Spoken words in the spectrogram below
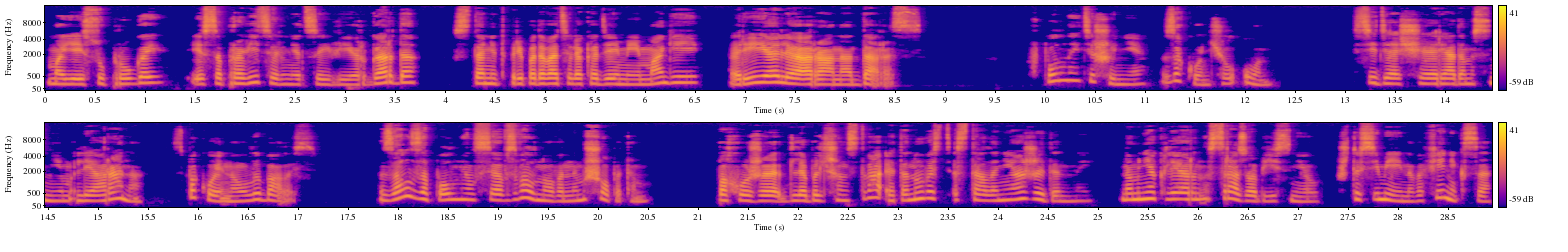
Моей супругой и соправительницей Виергарда станет преподаватель Академии магии Рия Леорана Даррес в полной тишине закончил он. Сидящая рядом с ним Леорана спокойно улыбалась. Зал заполнился взволнованным шепотом. Похоже, для большинства эта новость стала неожиданной, но мне Клерн сразу объяснил, что семейного феникса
